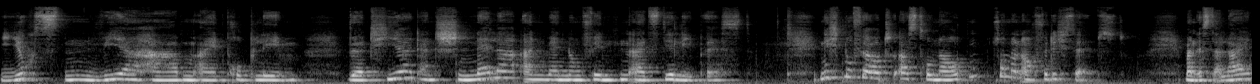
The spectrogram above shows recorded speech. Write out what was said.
Justen, wir haben ein Problem wird hier dann schneller Anwendung finden, als dir lieb ist. Nicht nur für Astronauten, sondern auch für dich selbst. Man ist allein,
